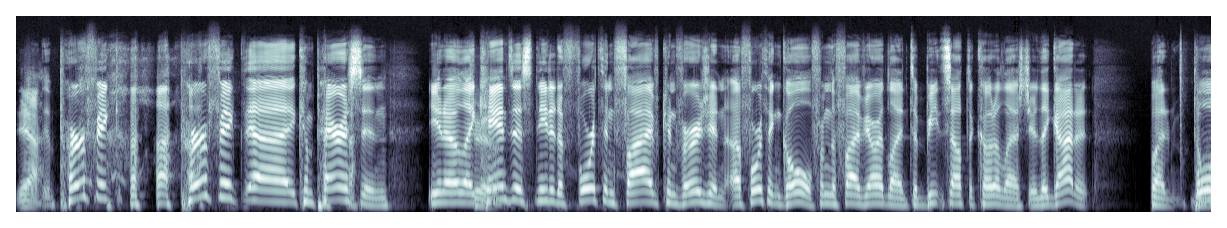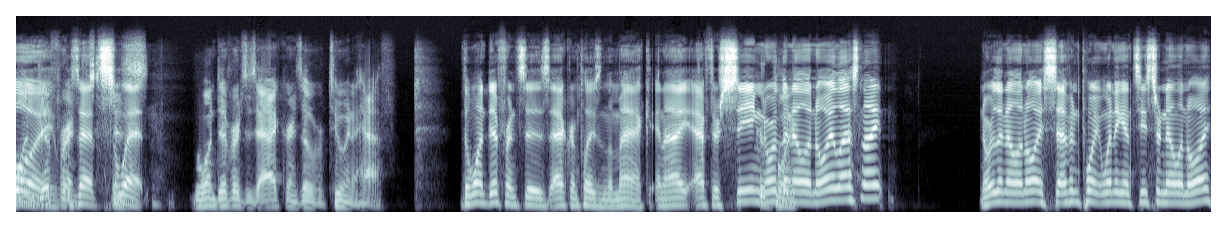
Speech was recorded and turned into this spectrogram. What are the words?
Yeah, perfect perfect uh comparison you know like True. kansas needed a fourth and five conversion a fourth and goal from the five yard line to beat south dakota last year they got it but The boy was that is- sweat the one difference is Akron's over two and a half. the one difference is akron plays in the mac and i after seeing Good northern point. illinois last night Northern Illinois seven point win against Eastern Illinois.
